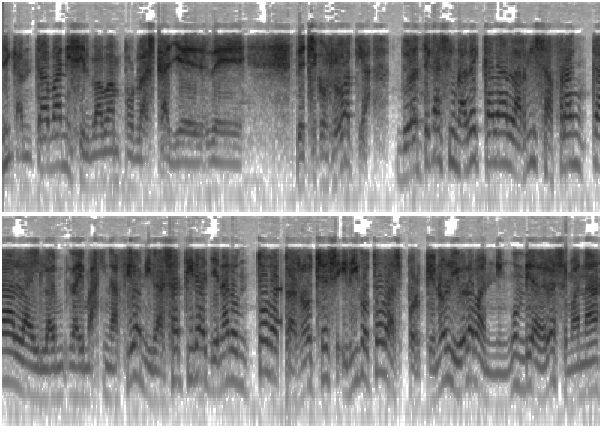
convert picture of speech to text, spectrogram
se cantaban y silbaban por las calles de, de Checoslovaquia. Durante casi una década, la risa franca, la, la- la imaginación y la sátira llenaron todas las noches, y digo todas porque no libraban ningún día de la semana,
